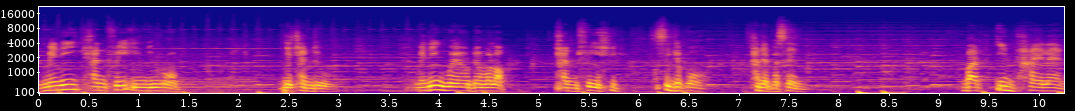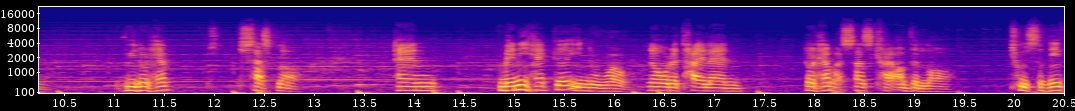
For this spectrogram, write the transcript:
Many countries in Europe, they can do many well-developed country, Singapore, 100%. But in Thailand, we don't have such law. And many hackers in the world know that Thailand don't have a such kind of the law to sniff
